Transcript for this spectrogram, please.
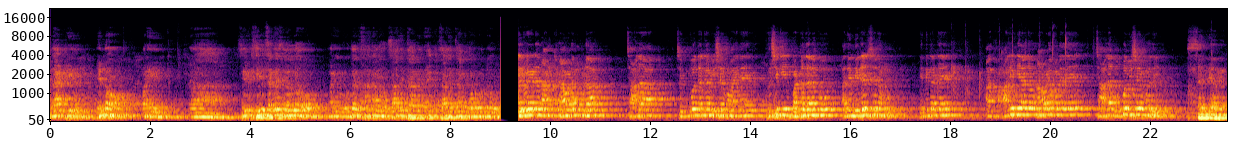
ఇలాంటి ఎన్నో మరి సివిల్ సివిల్ సర్వీసులలో మరి ఉత్తర స్థానాలు సాధించాలని సాధించాలని కోరుకుంటున్నాం. చెప్పుకోదగ్గ విషయం ఆయన కృషికి పట్టుదలకు అది నిదర్శనము. ఎందుకంటే ఆల్ ఇండియాలో రావడం అనేది చాలా గొప్ప విషయం అది. సంధ్యావేళ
